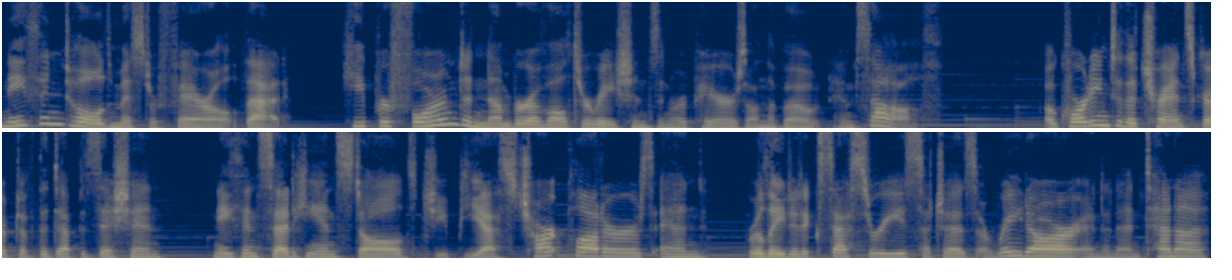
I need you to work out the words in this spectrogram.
Nathan told Mr. Farrell that he performed a number of alterations and repairs on the boat himself. According to the transcript of the deposition, Nathan said he installed GPS chart plotters and related accessories such as a radar and an antenna.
